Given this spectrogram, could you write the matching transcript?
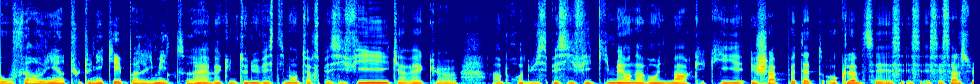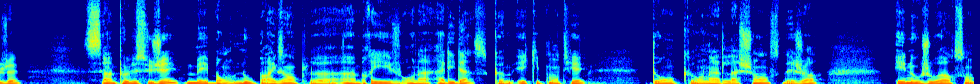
ou faire venir toute une équipe à la limite. avec une tenue vestimentaire spécifique, avec un produit spécifique qui met en avant une marque et qui échappe peut-être au club, c'est ça le sujet? C'est un peu le sujet, mais bon, nous par exemple, à Brive, on a Adidas comme équipementier, donc on a de la chance déjà. Et nos joueurs sont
